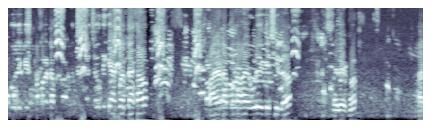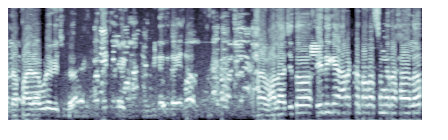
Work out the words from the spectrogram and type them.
ক্যামেরাটা একবার দেখাও। পায়রাটা মনে হয় উড়ে গেছিল। দেখুন, একটা পায়রা উড়ে গেছিল। হ্যাঁ ভালো আছি। তো এইদিকে আরেকটা দাদার সঙ্গে দেখা হলো।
